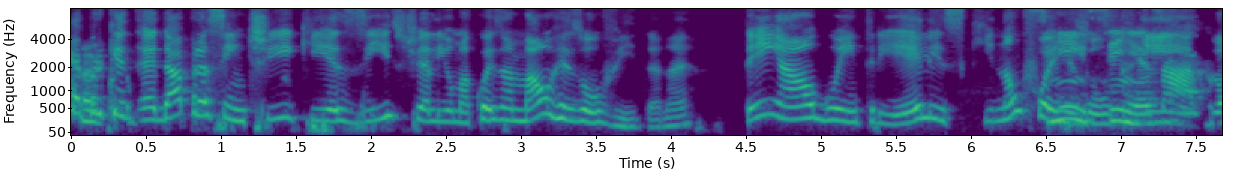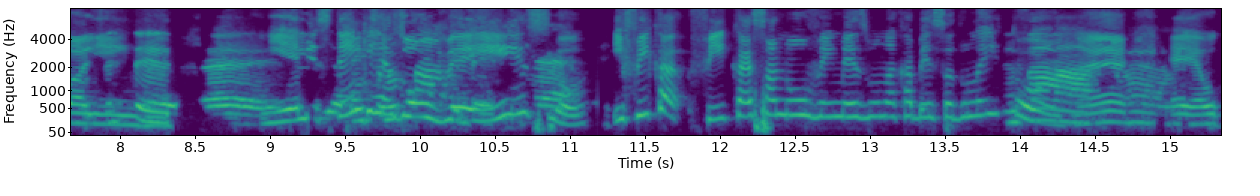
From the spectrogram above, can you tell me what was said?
É porque é, dá para sentir que existe ali uma coisa mal resolvida, né? Tem algo entre eles que não foi Sim, resolvido sim, exato, ainda. é. E eles E a têm que não sabe resolver bem, isso. E fica, fica essa nuvem mesmo na cabeça do leitor, Exato, né? é. É, o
